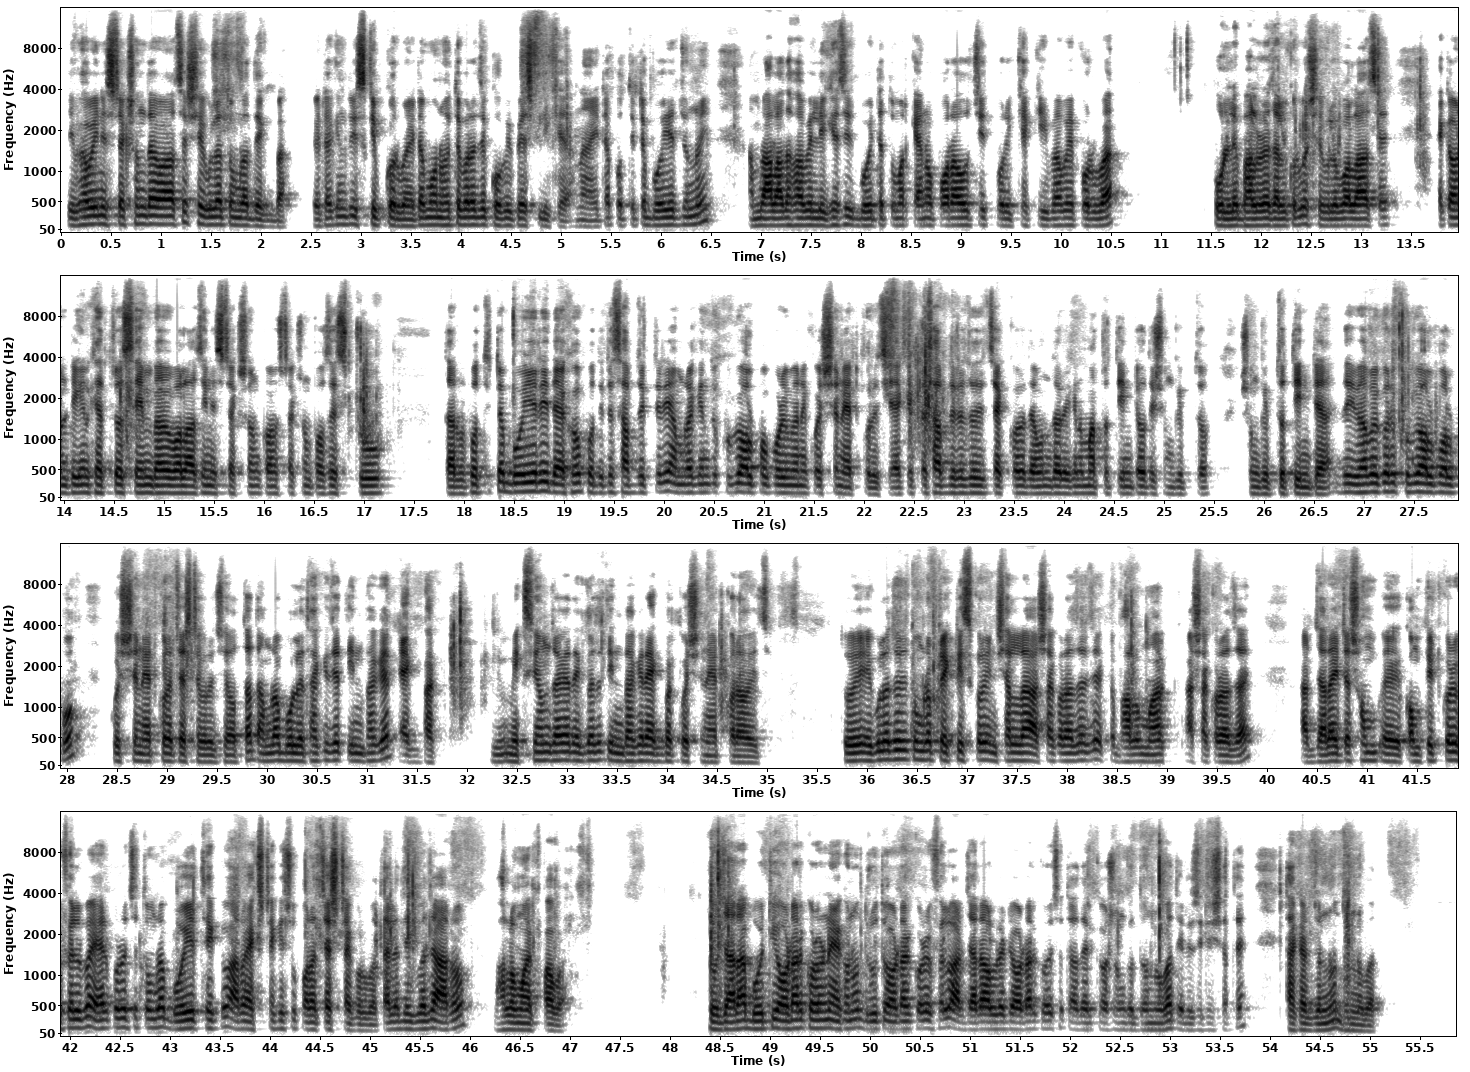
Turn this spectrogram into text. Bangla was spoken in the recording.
যেভাবে ইনস্ট্রাকশন দেওয়া আছে, সেগুলো তোমরা দেখবা। এটা কিন্তু স্কিপ করবে এটা মনে হতে পারে যে কপি পেস্ট লিখে। না, এটা প্রত্যেকটা বইয়ের জন্যই আমরা আলাদাভাবে লিখেছি। বইটা তোমার কেন পড়া উচিত, পরীক্ষা কীভাবে পড়বা, পড়লে ভালো রেজাল্ট করবে, সেগুলো বলা আছে। অ্যাকাউন্টিং এর ক্ষেত্রেও সেম ভাবে বলা আছে। ইনস্ট্রাকশন কনস্ট্রাকশন প্রসেস টু তারপর প্রত্যেকটা বইয়েরই দেখো প্রতিটা সাবজেক্টেরই আমরা কিন্তু খুবই অল্প পরিমাণে কোয়েশ্চেন অ্যাড করেছি। এক একটা সাবজেক্টে যদি চেক করে, যেমন ধরো এখানে মাত্র তিনটা অতি সংক্ষিপ্ত সংক্ষিপ্ত তিনটা এইভাবে করে খুবই অল্প অল্প কোয়েশ্চেন অ্যাড করার চেষ্টা করেছি। অর্থাৎ আমরা বলে থাকি যে তিন ভাগের এক ভাগ। ম্যাক্সিমাম জায়গায় দেখবে যে তিন ভাগের এক ভাগ কোয়েশ্চেন অ্যাড করা হয়েছে। তো এগুলো যদি তোমরা প্র্যাকটিস করো, ইনশাল্লাহ আশা করা যায় যে একটা ভালো মার্ক আশা করা যায়। আর যারা এটা কমপ্লিট করে ফেলবে, এরপর হচ্ছে তোমরা বইয়ের থেকেও আরও এক্সট্রা কিছু করার চেষ্টা করবে। তাহলে দেখবে যে আরও ভালো মার্ক পাবা। তো যারা বইটি অর্ডার করো না এখনও, দ্রুত অর্ডার করে ফেলো। আর যারা অলরেডি অর্ডার করেছ, তাদেরকে অসংখ্য ধন্যবাদ। এডুসিটির সাথে থাকার জন্য ধন্যবাদ।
